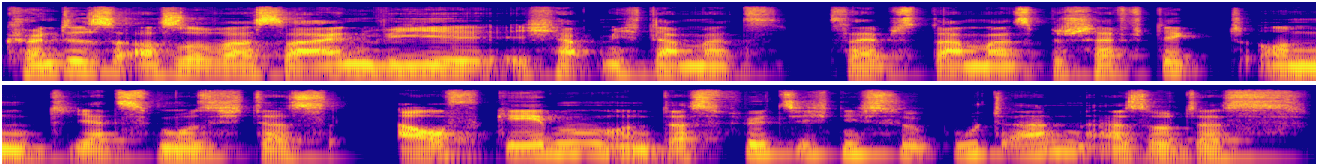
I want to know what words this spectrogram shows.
Könnte es auch sowas sein wie, ich habe mich damals selbst damals beschäftigt und jetzt muss ich das aufgeben und das fühlt sich nicht so gut an? Also, dass,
